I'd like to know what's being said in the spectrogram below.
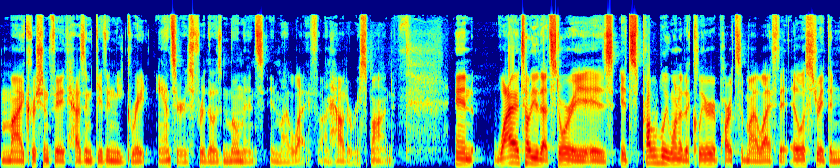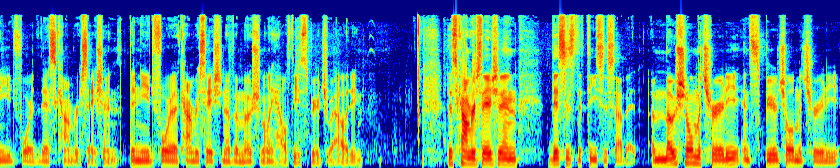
my Christian faith hasn't given me great answers for those moments in my life on how to respond. And why I tell you that story is it's probably one of the clearer parts of my life that illustrate the need for this conversation, the need for the conversation of emotionally healthy spirituality. This conversation, this is the thesis of it. Emotional maturity and spiritual maturity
